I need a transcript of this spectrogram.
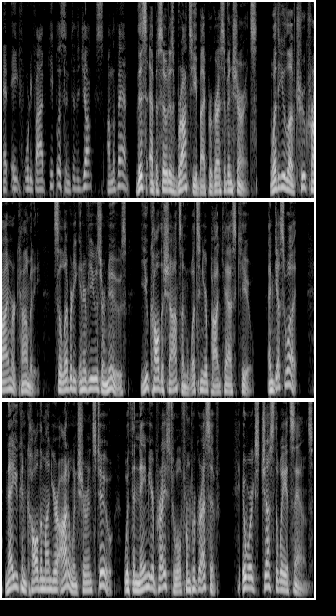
at 845. Keep listening to the Junks on the fan. This episode is brought to you by Progressive Insurance. Whether you love true crime or comedy, celebrity interviews or news, you call the shots on what's in your podcast queue. And guess what? Now you can call them on your auto insurance too with the Name Your Price tool from Progressive. It works just the way it sounds.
